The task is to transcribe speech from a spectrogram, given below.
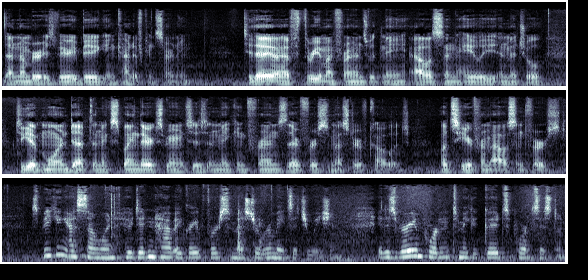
That number is very big and kind of concerning. Today, I have three of my friends with me Allison, Haley, and Mitchell to get more in depth and explain their experiences in making friends their first semester of college. Let's hear from Allison first. Speaking as someone who didn't have a great first semester roommate situation, it is very important to make a good support system.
